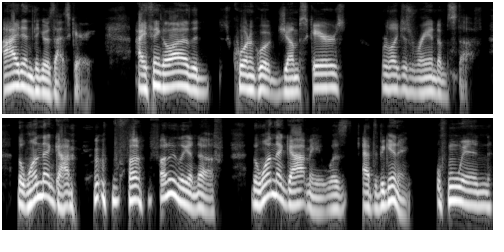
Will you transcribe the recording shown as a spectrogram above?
I didn't think it was that scary. I think a lot of the quote unquote jump scares were like just random stuff. The one that got me, fun, funnily enough, the one that got me was at the beginning when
